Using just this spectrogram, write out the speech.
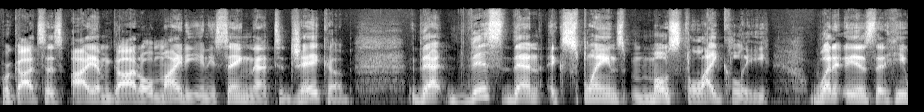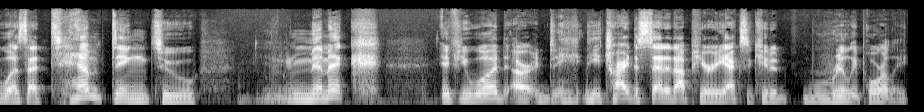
where God says I am God almighty and he's saying that to Jacob that this then explains most likely what it is that he was attempting to mimic if you would, or he, tried to set it up here. He executed really poorly.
